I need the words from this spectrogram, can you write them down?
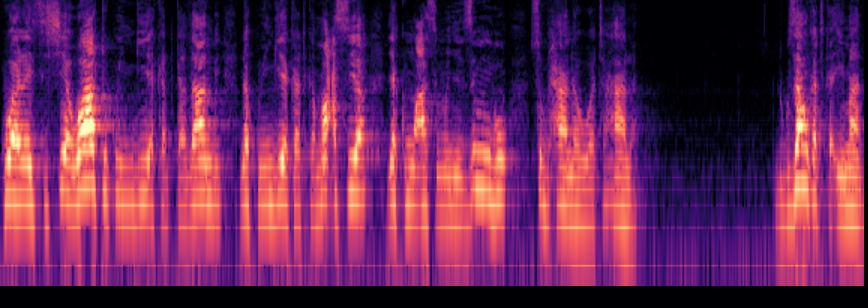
kuwarahisishia watu kuingia katika dhambi na kuingia katika masia ya kumwasi mwenyezi mungu subhanahu wataala ndugu zangu katika imani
